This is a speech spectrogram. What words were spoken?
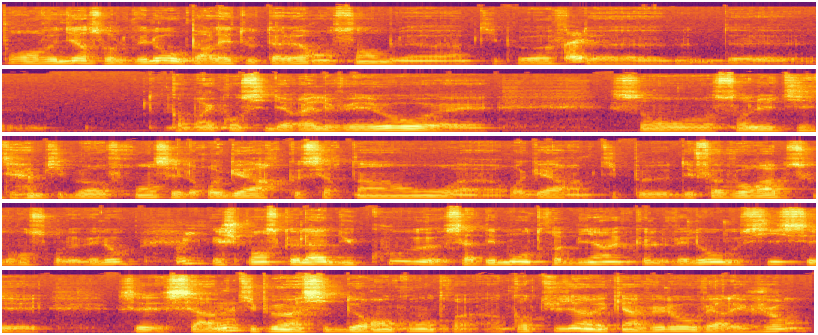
pour en revenir sur le vélo, on parlait tout à l'heure ensemble, euh, un petit peu off, Ouais. de, de comment est considéré le vélo et son, son utilité un petit peu en France et le regard que certains ont, un regard un petit peu défavorable souvent sur le vélo. Oui. Et je pense que là, du coup, ça démontre bien que le vélo aussi, c'est un Mm. petit peu un site de rencontre. Quand tu viens avec un vélo vers les gens,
